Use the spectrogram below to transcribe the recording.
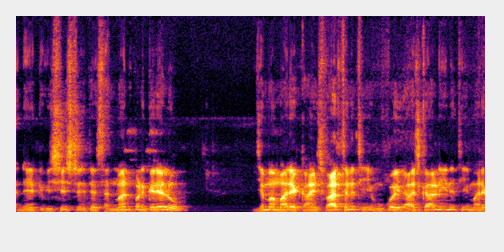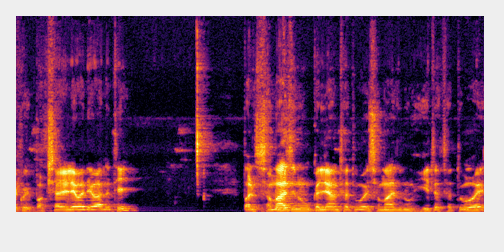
અને એક વિશિષ્ટ રીતે સન્માન પણ કરેલું, જેમાં મારે કાંઈ સ્વાર્થ નથી, હું કોઈ રાજકારણી નથી, મારે કોઈ પક્ષારી લેવા દેવા નથી. પણ સમાજનું કલ્યાણ થતું હોય, સમાજનું હિત થતું હોય,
